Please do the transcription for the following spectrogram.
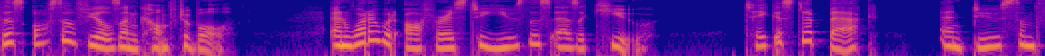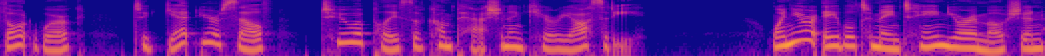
this also feels uncomfortable. And what I would offer is to use this as a cue. Take a step back and do some thought work to get yourself to a place of compassion and curiosity. When you're able to maintain your emotion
